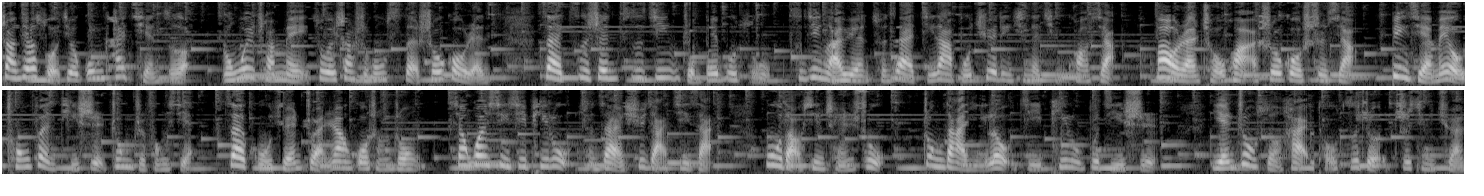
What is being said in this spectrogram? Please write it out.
上交所就公开谴责龙威传媒作为上市公司的收购人，在自身资金准备不足、资金来源存在极大不确定性的情况下，贸然筹划收购事项，并且没有充分提示终止风险，在股权转让过程中，相关信息披露存在虚假记载、误导性陈述、重大遗漏及披露不及时，严重损害投资者知情权。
